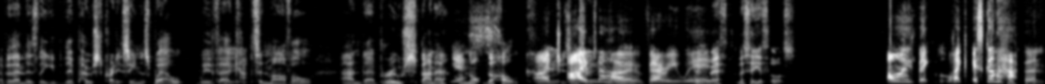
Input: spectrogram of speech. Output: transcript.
Uh, but then there's the the post credit scene as well with uh, Mhm. Captain Marvel and uh, Bruce Banner, not the Hulk. I, I know, very weird. Beth, let's hear your thoughts. I think like it's gonna happen,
